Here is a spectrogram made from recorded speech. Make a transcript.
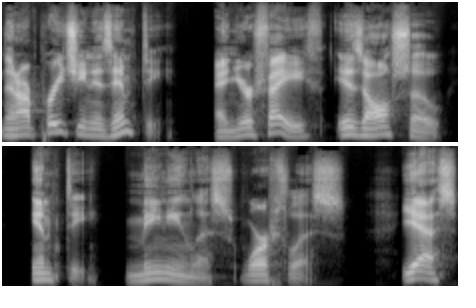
then our preaching is empty, and your faith is also empty, meaningless, worthless. Yes,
